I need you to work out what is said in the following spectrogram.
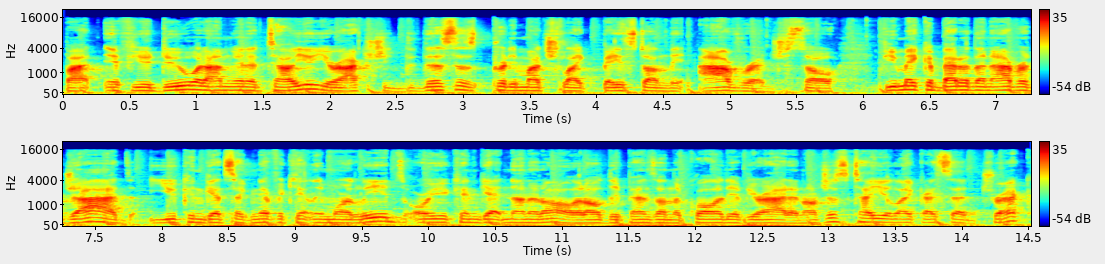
But if you do what I'm going to tell you you're actually this is pretty much like based on the average. So if you make a better than average ad you can get significantly more leads or you can get none at all. It all depends on the quality of your ad. And I'll just tell you like I said trick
